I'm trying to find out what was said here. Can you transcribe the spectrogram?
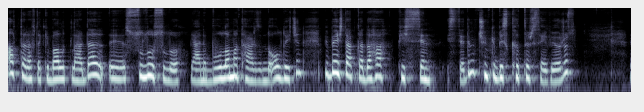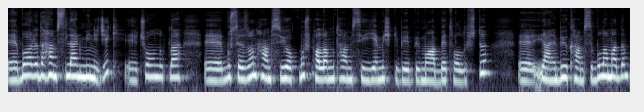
Alt taraftaki balıklar da e, sulu sulu yani buğulama tarzında olduğu için bir 5 dakika daha pişsin istedim. Çünkü biz kıtır seviyoruz. E, bu arada hamsiler minicik. E, çoğunlukla e, bu sezon hamsi yokmuş. Palamut hamsi yemiş gibi bir muhabbet oluştu. E, yani büyük hamsi bulamadım.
